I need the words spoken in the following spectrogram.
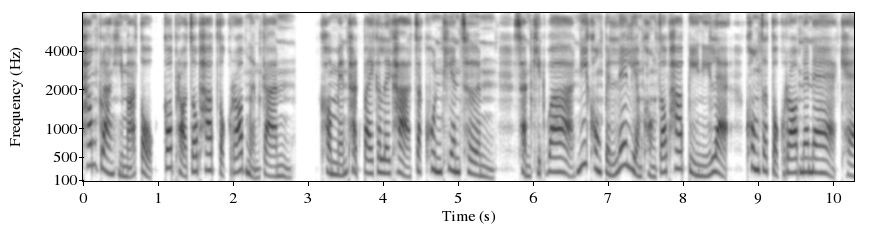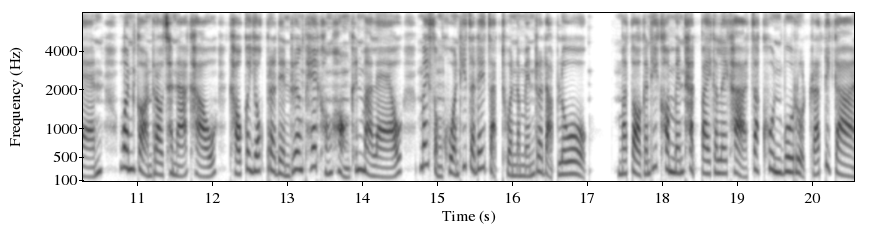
ท่ามกลางหิมะตก ก็เพราะเจ้าภาพตกรอบเหมือนกัน คอมเมนต์ถัดไปกันเลยค่ะ จากคุณเทียนเชิญ ฉันคิดว่านี่คงเป็นเล่ห์เหลี่ยมของเจ้าภาพปีนี้แหละ คงจะตกรอบแน่ๆ แขน วันก่อนเราชนะเขา เขาก็ยกประเด็นเรื่องเพศของห่องขึ้นมาแล้ว ไม่สมควรที่จะได้จัดทัวร์นาเมนต์ระดับโลก มาต่อกันที่คอมเมนต์ถัดไปกันเลยค่ะ จากคุณบุรุษรัติการ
